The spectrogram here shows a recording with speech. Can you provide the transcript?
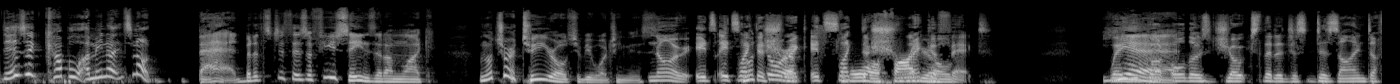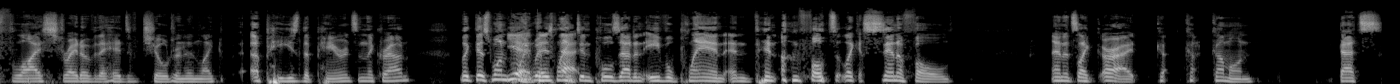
there's a couple. I mean, it's not bad, but it's just there's a few scenes that I'm like, I'm not sure a two year old should be watching this. No, it's it's like the sure Shrek. It's like the Shrek effect, where yeah, you've got all those jokes that are just designed to fly straight over the heads of children and like appease the parents in the crowd. Like there's one Yeah, point where there's that. Plankton pulls out an evil plan and then unfolds it like a centerfold, and it's like, all right, c- c- come on, that's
